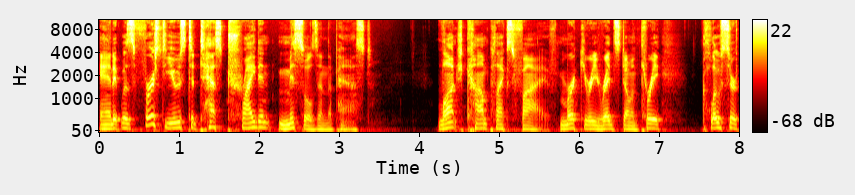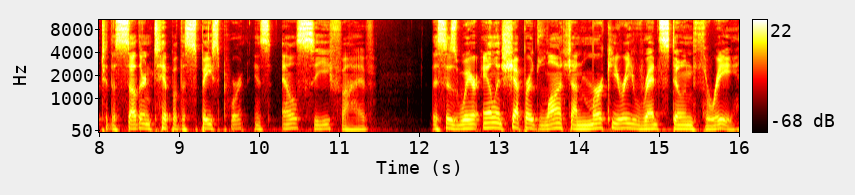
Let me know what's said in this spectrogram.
and it was first used to test Trident missiles in the past. Launch Complex 5, Mercury Redstone 3, closer to the southern tip of the spaceport, is LC 5. This is where Alan Shepard launched on Mercury Redstone 3.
